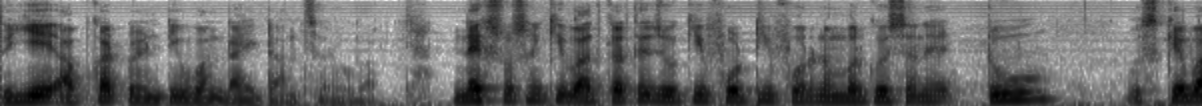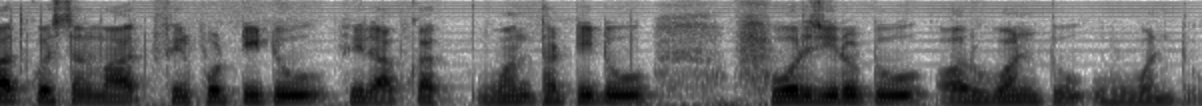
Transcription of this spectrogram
तो ये आपका ट्वेंटी वन राइट आंसर होगा। नेक्स्ट क्वेश्चन की बात करते हैं, जो कि फोर्टी फोर नंबर क्वेश्चन है। टू उसके बाद क्वेश्चन मार्क फिर फोर्टी टू फिर आपका one thirty two four zero two और वन टू वन टू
